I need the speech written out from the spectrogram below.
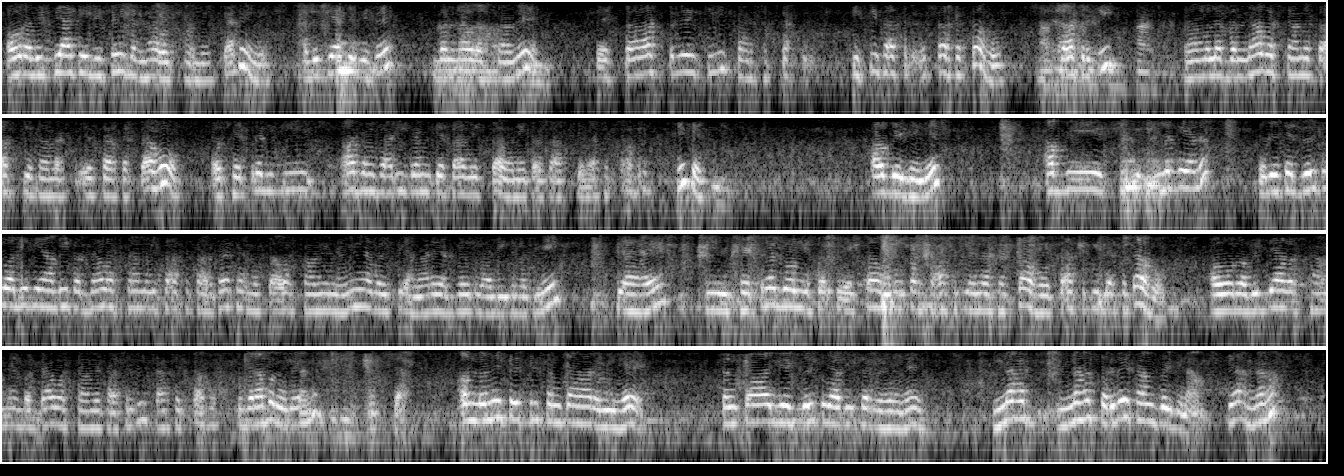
और अविद्या के विषय बंधावस्था में। क्या कहेंगे? अविद्या के विषय बंधावस्था में। शास्त्र की सार्थकता हो। किसकी सार्थकता हो? शास्त्र की? मतलब बंधावस्था में शास्त्र की सार्थकता हो और क्षेत्र की असंसारी ब्रह्म के साथ एकता होने पर शास्त्र की सार्थकता हो। ठीक है? अब देखेंगे। अब लग गया ना? तो जैसे द्वैतवादी के यहाँ भी बद्धावस्था में शास्त्र सार्थक है मुक्तावस्था में नहीं है वैसे हमारे अद्वैतवादी के मत में क्या है कि क्षेत्र जो की एकता होने पर शास्त्र की अनर्थकता हो, शास्त्र की व्यर्थता हो, और अविद्यावस्था में, बद्धावस्था में शास्त्र की सार्थकता हो तो बराबर हो गया ना? अच्छा। अब ननी से फिर शंका आ रही है। शंका ये द्वैतवादी कर रहे हैं। न न सर्वे शाम द्वैत नाम क्या? न?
